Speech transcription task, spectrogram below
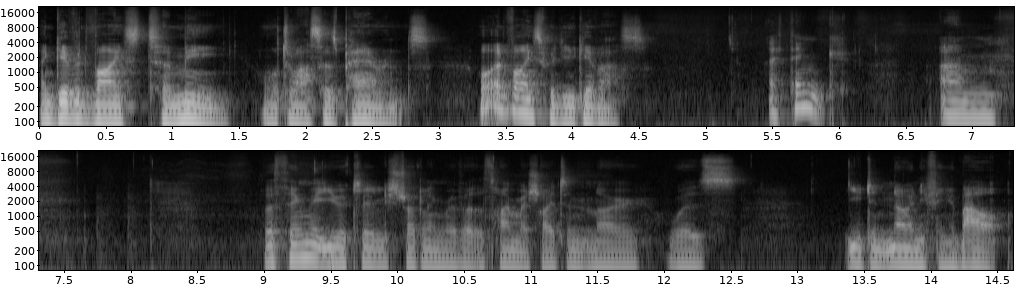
and give advice to me or to us as parents, what advice would you give us? I think um, the thing that you were clearly struggling with at the time, which I didn't know, was you didn't know anything about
